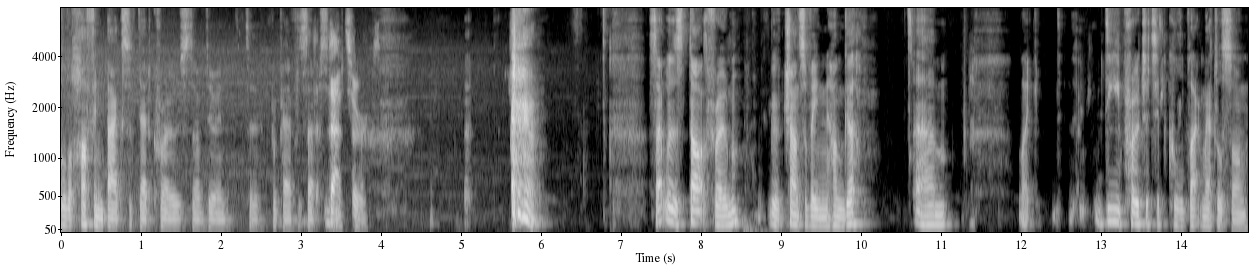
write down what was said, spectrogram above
all the huffing bags of dead crows that I'm doing to prepare for this episode. that. So that was Darkthrone with Transylvanian Hunger. Um, like the prototypical black metal song.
